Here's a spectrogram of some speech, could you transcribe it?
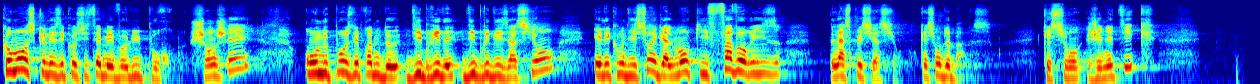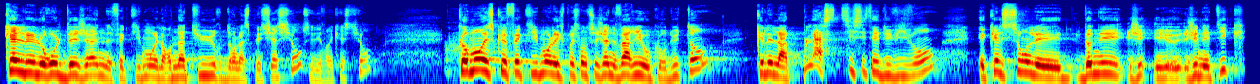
Comment est-ce que les écosystèmes évoluent pour changer? On nous pose des problèmes d'hybridisation et les conditions également qui favorisent la spéciation. Question de base. Question génétique. Quel est le rôle des gènes, effectivement, et leur nature dans la spéciation? C'est des vraies questions. Comment est-ce qu'effectivement l'expression de ces gènes varie au cours du temps? Quelle est la plasticité du vivant? Et quelles sont les données euh, génétiques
